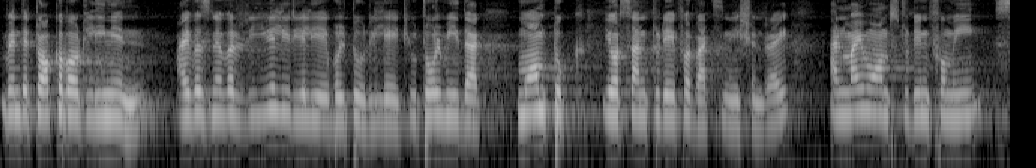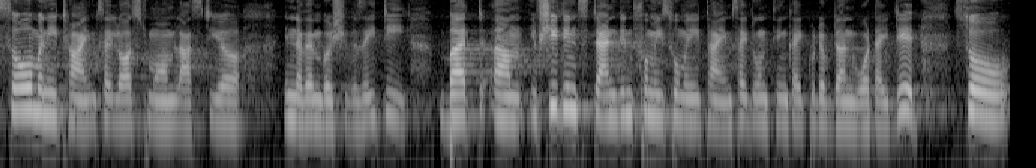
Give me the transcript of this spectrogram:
when they talk about lean in, I was never really, really able to relate. You told me that mom took your son today for vaccination, right? And my mom stood in for me so many times. I lost mom last year In November, she was 80. But um, if she didn't stand in for me so many times, I don't think I could have done what I did. So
